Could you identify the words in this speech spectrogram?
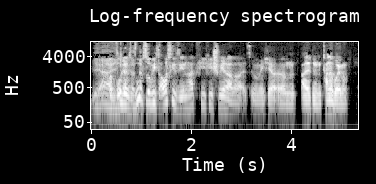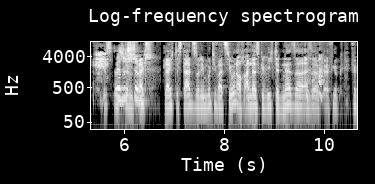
ja, ich Obwohl glaub, das Buch, so wie es ausgesehen hat, viel, viel schwerer war als irgendwelche ähm, alten Tannebäume. Das, Ja, das das stimmt. stimmt. Vielleicht, vielleicht ist da so die Motivation auch anders gewichtet, ne? So, also für, für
